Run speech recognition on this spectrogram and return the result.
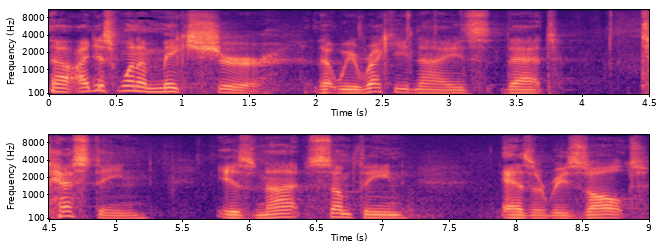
Now, I just want to make sure that we recognize that testing is not something as a result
